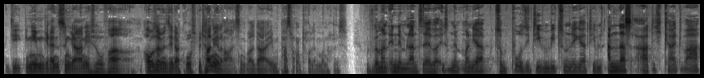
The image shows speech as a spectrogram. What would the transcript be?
die nehmen Grenzen gar nicht so wahr. Außer wenn sie nach Großbritannien reisen, weil da eben Passkontrolle immer noch ist. Gut, wenn man in dem Land selber ist, nimmt man ja zum Positiven wie zum Negativen Andersartigkeit wahr.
